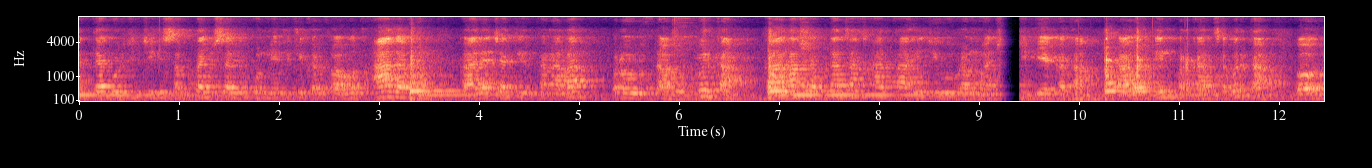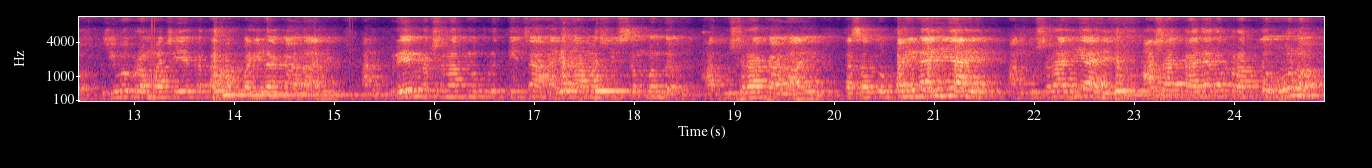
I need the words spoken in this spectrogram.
आणि त्या गुरुजींची ही सत्ताविसावी पुण्यतिथी करतो आहोत. आज आपण काल्याच्या कीर्तनाला प्रवृत्त आहोत. बर का? काला शब्दाचाच अर्थ आहे जीव ब्रह्माची एकता. काल तीन प्रकारचा बर का? हो जीव ब्रह्माची एकता हा पहिला काल आहे. आणि प्रेम रक्षणात्मक वृत्तीचा हरिनामाशी संबंध हा दुसरा काल आहे. तसा तो पहिलाही आहे आणि दुसराही आहे. अशा कार्याला प्राप्त होणं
